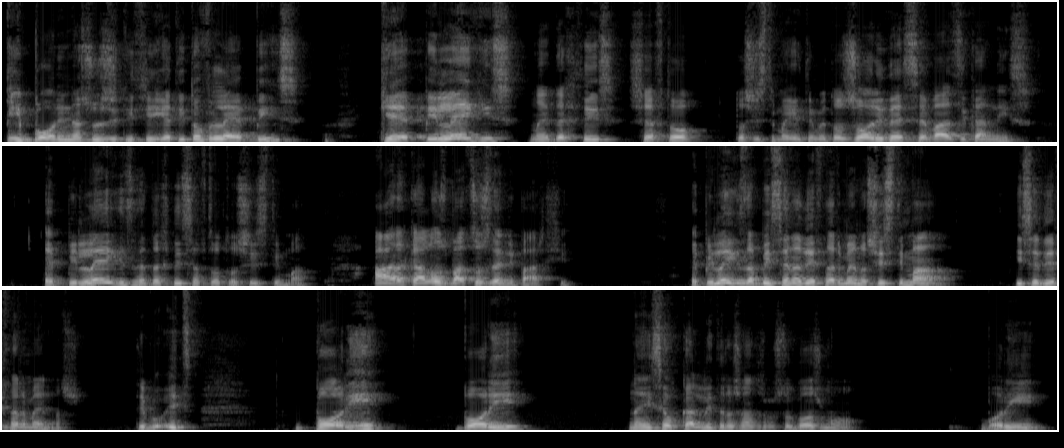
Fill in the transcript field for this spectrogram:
τι μπορεί να σου ζητηθεί, γιατί το βλέπεις και επιλέγεις να ενταχθείς σε αυτό το σύστημα γιατί με το ζόρι δεν σε βάζει κανείς. Επιλέγεις να ενταχθείς σε αυτό το σύστημα. Άρα καλός μπάτσος δεν υπάρχει. Επιλέγεις να μπεις σε ένα διεφθαρμένο σύστημα είσαι διεφθαρμένος. Μπορεί, μπορεί να είσαι ο καλύτερος άνθρωπος στον κόσμο. Μπορεί.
